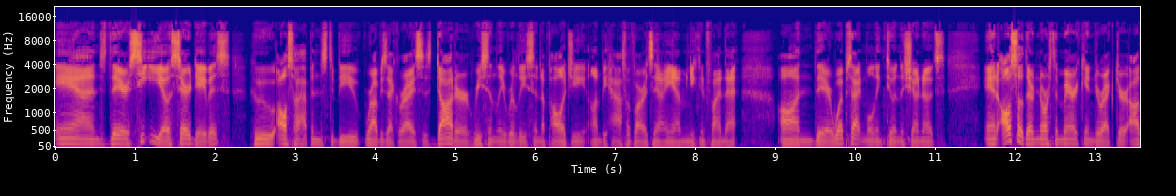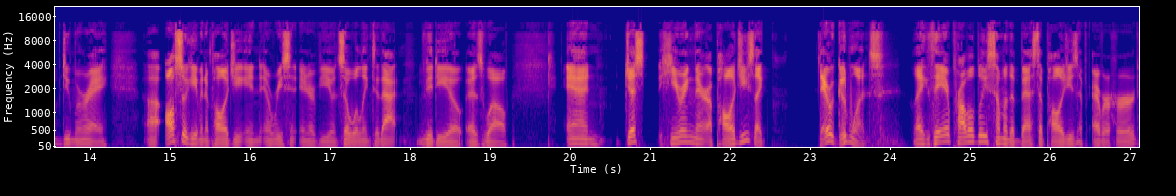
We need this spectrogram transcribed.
and their CEO, Sarah Davis, who also happens to be Ravi Zacharias' daughter, recently released an apology on behalf of RZIM, and you can find that on their website, and we'll link to it in the show notes. And also their North American director, Abdu Murray, uh, also gave an apology in a recent interview, and so we'll link to that video as well. And just hearing their apologies, like, they were good ones. Like, they are probably some of the best apologies I've ever heard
